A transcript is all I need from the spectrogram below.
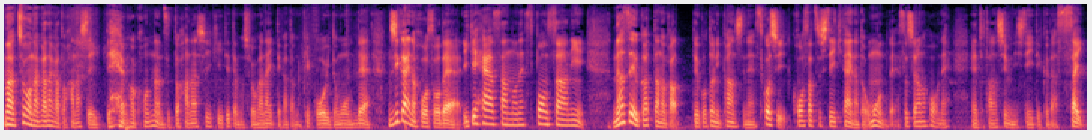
まあ超長々と話していって、まあこんなんずっと話聞いててもしょうがないって方も結構多いと思うんで、次回の放送で池早さんのね、スポンサーになぜ受かったのかっていうことに関してね、少し考察していきたいなと思うので、そちらの方ね、えっ、ー、と楽しみにしていてください。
